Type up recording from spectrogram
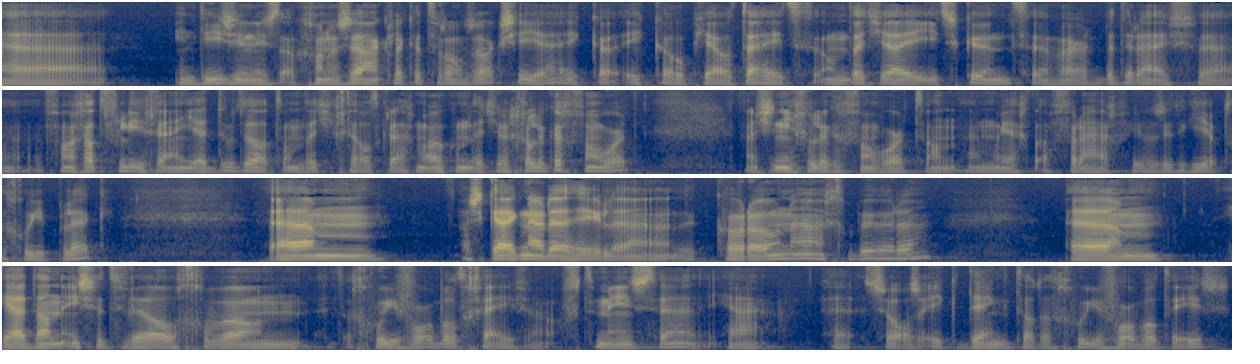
uh, in die zin is het ook gewoon een zakelijke transactie. Hè? Ik, ik koop jouw tijd omdat jij iets kunt waar het bedrijf van gaat vliegen. En jij doet dat omdat je geld krijgt, maar ook omdat je er gelukkig van wordt. Als je niet gelukkig van wordt, dan moet je echt afvragen, hoe zit ik hier op de goede plek? Um, als je kijkt naar de hele corona gebeuren, um, ja, dan is het wel gewoon het goede voorbeeld geven. Of tenminste, ja, zoals ik denk dat het goede voorbeeld is.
